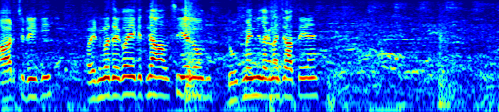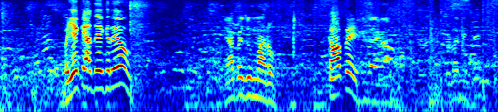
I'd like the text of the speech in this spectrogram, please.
आर्चरी की। और इनको देखो ये कितने आलसी है लोग। धूप में नहीं लगना चाहते हैं। भैया क्या देख रहे हो? यहाँ पे जूम मारो। कहाँ पे? थोड़ा नीचे।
